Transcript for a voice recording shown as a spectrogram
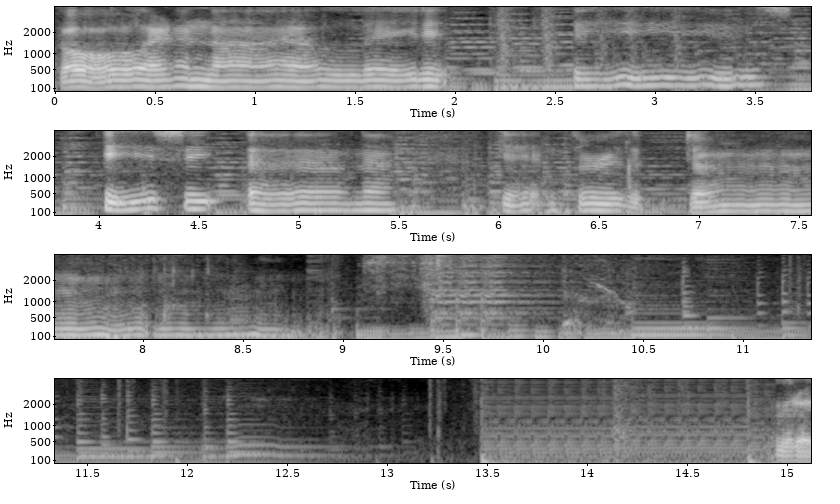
Go and annihilate it, please. TCL now, getting through the door. Where are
